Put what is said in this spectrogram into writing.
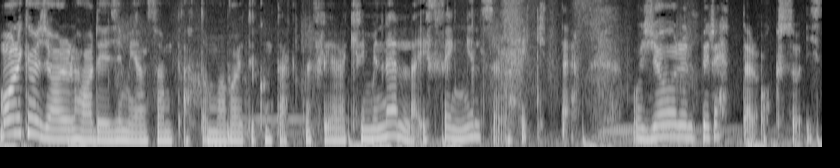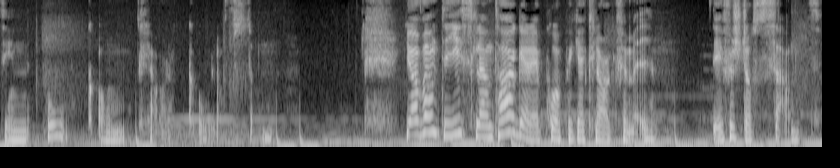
Monica och Jarl har det gemensamt att de har varit i kontakt med flera kriminella i fängelser och häkte. Och Görel berättar också i sin bok om Clark Olofsson. Jag var inte gisslantagare, påpekar Clark för mig. Det är förstås sant.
